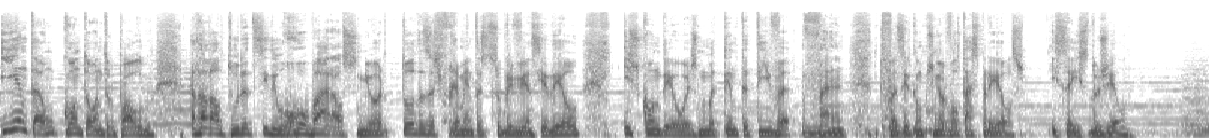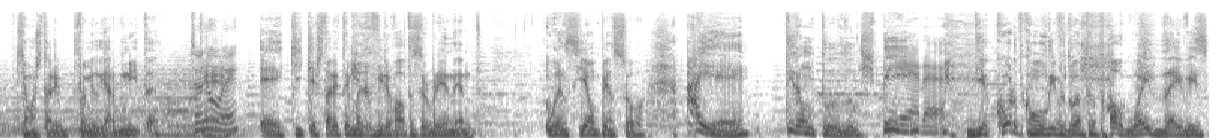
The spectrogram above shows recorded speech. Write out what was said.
e então, conta o antropólogo, a dada altura decidiu roubar ao senhor todas as ferramentas de sobrevivência dele e escondeu-as numa tentativa vã de fazer com que o senhor voltasse para eles e saísse do gelo. Isto é uma história familiar bonita. Então não é? É aqui que a história tem uma reviravolta surpreendente. O ancião pensou: Ah, é? Tiram-me tudo. Espera. E, de acordo com o livro do antropólogo Wade Davis,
